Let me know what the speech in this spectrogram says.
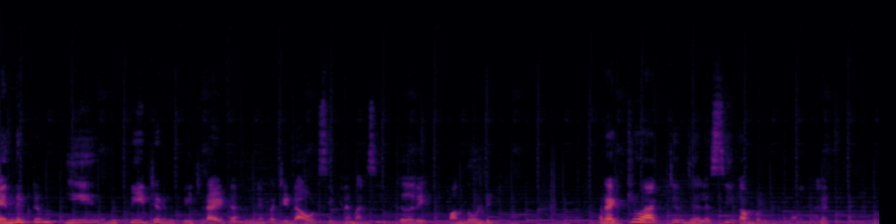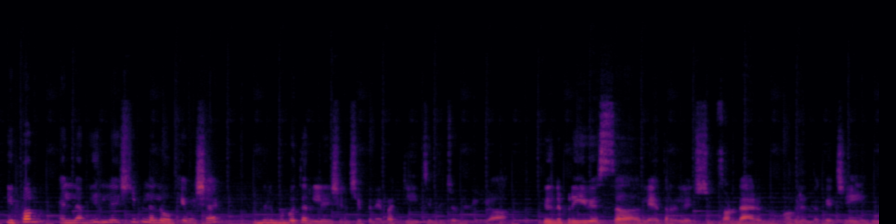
എന്നിട്ടും ഈ റിപ്പീറ്റഡ് റിപ്പീറ്റഡ് ആയിട്ട് ഇതിനെപ്പറ്റി ഡൗട്ട്സ് ഇങ്ങനെ മനസ്സിൽ കയറി വന്നുകൊണ്ടിരിക്കും റെട്രോ ആക്റ്റീവ് ജലസി കമ്പനി എന്ന് പറഞ്ഞാൽ ഇപ്പം എല്ലാം ഈ റിലേഷൻഷിപ്പിലെല്ലാം ഓക്കെ പക്ഷേ ഇതിന് മുമ്പത്തെ റിലേഷൻഷിപ്പിനെ പറ്റി ചിന്തിച്ചുകൊണ്ടിരിക്കുക ഇതിന്റെ പ്രീവിയസ് എത്ര റിലേഷൻഷിപ്സ് ഉണ്ടായിരുന്നു അവരെന്തൊക്കെ ചെയ്തു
